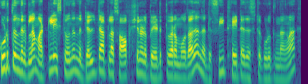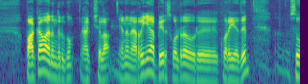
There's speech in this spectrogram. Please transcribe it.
கொடுத்துருந்துருக்கலாம். அட்லீஸ்ட் வந்து இந்த டெல்டா ப்ளஸ் ஆப்ஷனல் இப்போ எடுத்து வரும்போதாவது அந்த சீட் ஹைட் அட்ஜஸ்ட்டு கொடுத்துருந்தாங்கன்னா பக்காவாக இருந்திருக்கும் ஆக்சுவலாக ஏன்னா நிறையா பேர் சொல்கிற ஒரு குறையது ஸோ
